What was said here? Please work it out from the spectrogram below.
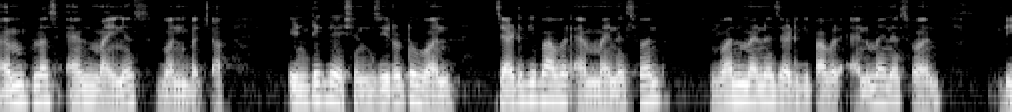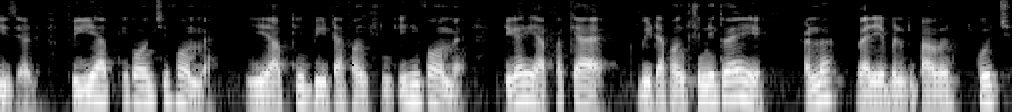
M plus N minus one बचा। Integration zero to one Z की power M minus one one minus Z की power N minus one D Z तो ये आपकी कौन सी फॉर्म है? ये आपकी बीटा फ़ंक्शन की ही फॉर्म है, ठीक है? ये आपका क्या है? बीटा फ़ंक्शन ही तो है ये, है ना? वेरिएबल की पावर कुछ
